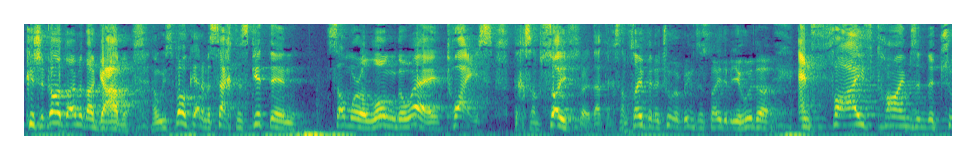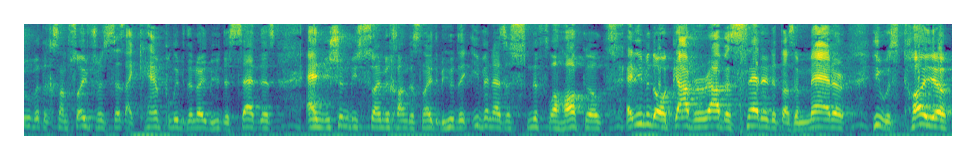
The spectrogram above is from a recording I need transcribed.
Kishagod Olam al Gabav. And we spoke at Masech Gittin somewhere along the way, twice, the Chasam Soifer, that the Chasam Soifer, the Tshuva brings us Noid Yehuda, and five times in the Tshuva, the Chasam Soifer says, I can't believe the Noid Yehuda said this, and you shouldn't be Soimich on this Noid Yehuda, even as a Snifla Hakel, and even though a Gavri Rabbah said it, it doesn't matter. He was Toya,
